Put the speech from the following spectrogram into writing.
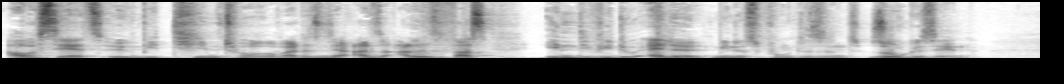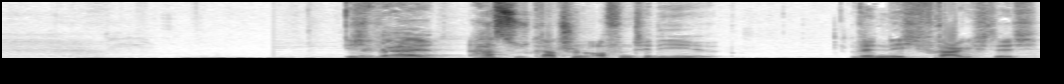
außer jetzt irgendwie Teamtore, weil das sind ja also alles, was individuelle Minuspunkte sind, so gesehen. Ich, Ja, geil. Hast du es gerade schon offen, Teddy? Wenn nicht, frage ich dich.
